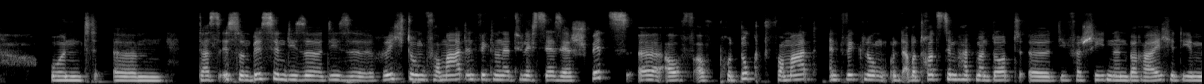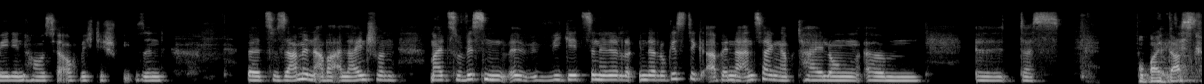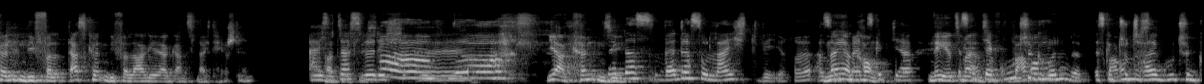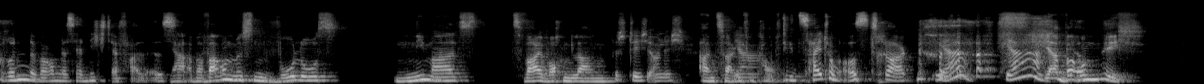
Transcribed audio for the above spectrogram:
Und ähm, das ist so ein bisschen diese, diese Richtung Formatentwicklung natürlich sehr, sehr spitz äh, auf, auf Produktformatentwicklung. Und aber trotzdem hat man dort äh, die verschiedenen Bereiche, die im Medienhaus ja auch wichtig sind, äh, zusammen. Aber allein schon mal zu wissen, äh, wie geht es denn in der, in der, Logistik ab, in der Anzeigenabteilung, ähm, äh, das. Wobei das, das könnten die, das könnten die Verlage ja ganz leicht herstellen. Also das würde ich. Oh, äh, ja. ja. könnten Sie. Wenn das, wenn das so leicht wäre. Also naja, ich meine, komm. es gibt ja, nee, jetzt es mal gibt ja gute warum, Gründe. Es gibt total gute Gründe, warum das ja nicht der Fall ist. Ja, aber warum müssen Volos niemals zwei Wochen lang Verstehe ich auch nicht. Anzeigen ja. verkaufen? Die Zeitung austragen. Ja, ja. ja, warum nicht?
